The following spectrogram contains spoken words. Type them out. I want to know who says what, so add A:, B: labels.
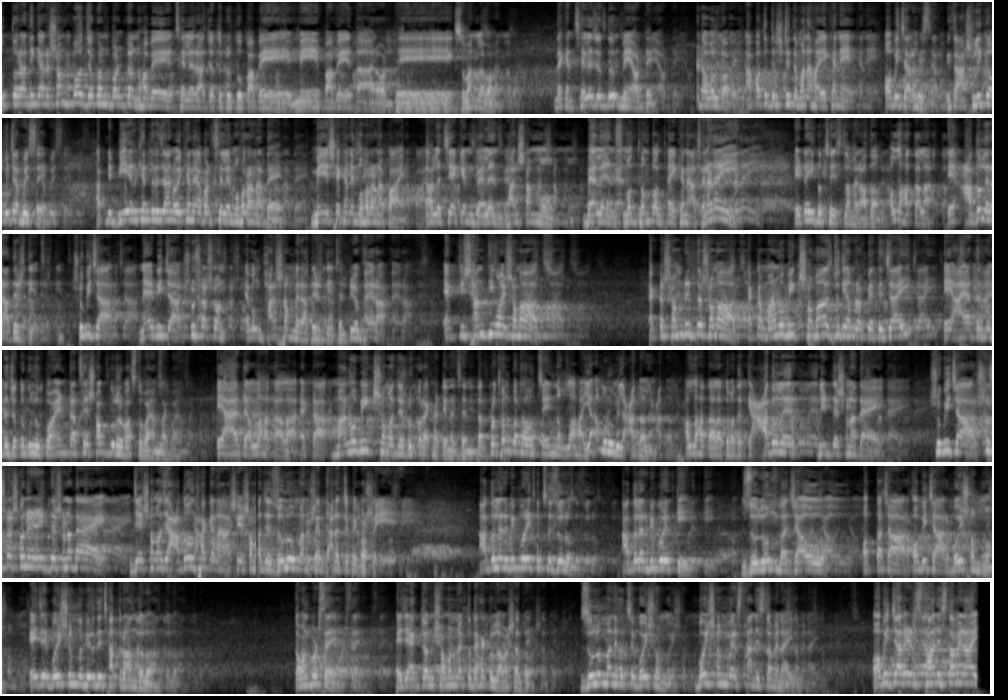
A: উত্তরাধিকার সম্পদ যখন বন্টন হবে, ছেলেরা যতটুকু পাবে, মেয়ে পাবে তার অর্ধেক। সুবহানাল্লাহ বলেন। দেখেন, ছেলে যদ্দূর, মেয়ে অর্ধেক। ডবল পাবে। আপাত দৃষ্টিতে মনে হয় এখানে অবিচার হয়েছে কিন্তু আসলে কি অবিচার হয়েছে আপনি বিয়ের ক্ষেত্রে যান, ওইখানে আবার ছেলে মোহরানা দেয়। মেয়ে সেখানে মোহরানা পায়। তাহলে চেক এন্ড ব্যালেন্স ভারসাম্য ব্যালেন্স মধ্যম পন্থা এখানে আছে না নাই? এটাই হচ্ছে ইসলামের আদল আল্লাহ তাআলা এই আদলের আদেশ দিয়েছেন। সুবিচার ন্যায় বিচার সুশাসন এবং ভারসাম্যের আদেশ দিয়েছেন। প্রিয় ভাইয়েরা, একটি শান্তিময় সমাজ, একটা সমৃদ্ধ সমাজ, একটা মানবিক সমাজ যদি আমরা পেতে চাই, এই আয়াতের মধ্যে যতগুলো পয়েন্ট আছে, সবগুলোর বাস্তবায়ন লাগবে। এই আয়াতে আল্লাহ তাআলা একটা মানবিক সমাজের রূপরেখা টেনেছেন। তার প্রথম কথা হচ্ছে আদল। আল্লাহ তাআলা তোমাদেরকে আদলের নির্দেশনা দেয়, সুবিচার, সুশাসনের নির্দেশনা দেয়। যে সমাজে আদল থাকে না সেই সমাজে জুলুম মানুষের ঘাড়ে চেপে বসে। আদলের বিপরীত হচ্ছে জুলুম। আদলের বিপরীত কি? জুলুম বা যাও, অত্যাচার, অবিচার, বৈষম্য। এই যে বৈষম্য বিরোধী ছাত্র আন্দোলন কমন পড়ছে? এই যে একজন সমন্বয় তো দেখা করল আমার সাথে। জুলুম মানে হচ্ছে বৈষম্য। বৈষম্যের স্থান ইসলামে নাই। অবিচারের স্থান ইসলামে নাই।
